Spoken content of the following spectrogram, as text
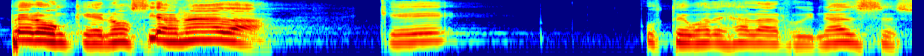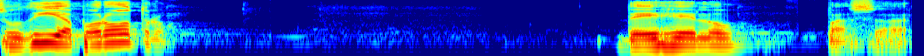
pero aunque no sea nada, que usted va a dejar arruinarse su día por otro. Déjelo pasar.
